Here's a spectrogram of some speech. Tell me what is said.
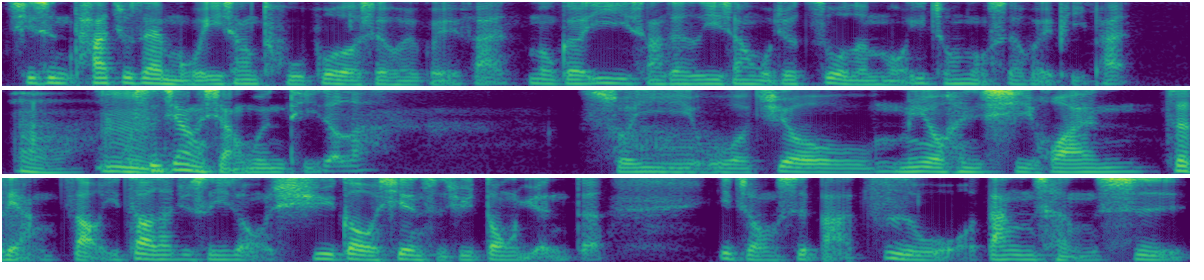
其实它就在某个意义上突破了社会规范，某个意义上，在这个意义上，我就做了某一种种社会批判，嗯嗯我是这样想问题的啦。所以我就没有很喜欢这两造。一造它就是一种虚构现实去动员的，一种是把自我当成是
